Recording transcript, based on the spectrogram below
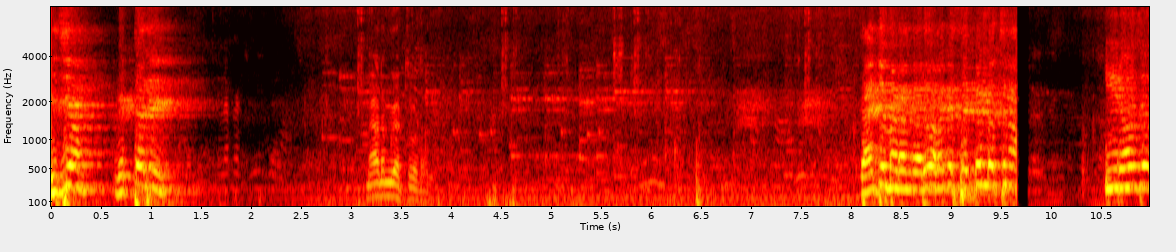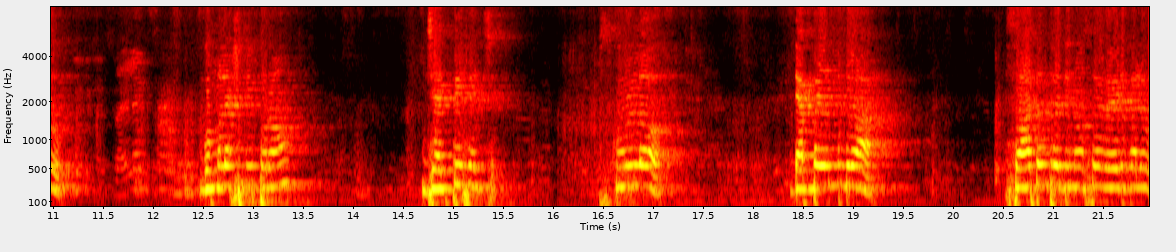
విజయం విక్టరీ. మేడం గారు చూడండి. థ్యాంక్ యూ మేడం గారు. అలాగే సెకండ్ వచ్చిన ఈరోజు గుమ్మలక్ష్మీపురం జడ్పిహెచ్ స్కూల్లో డెబ్బై ఎనిమిదవ స్వాతంత్ర దినోత్సవ వేడుకలు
